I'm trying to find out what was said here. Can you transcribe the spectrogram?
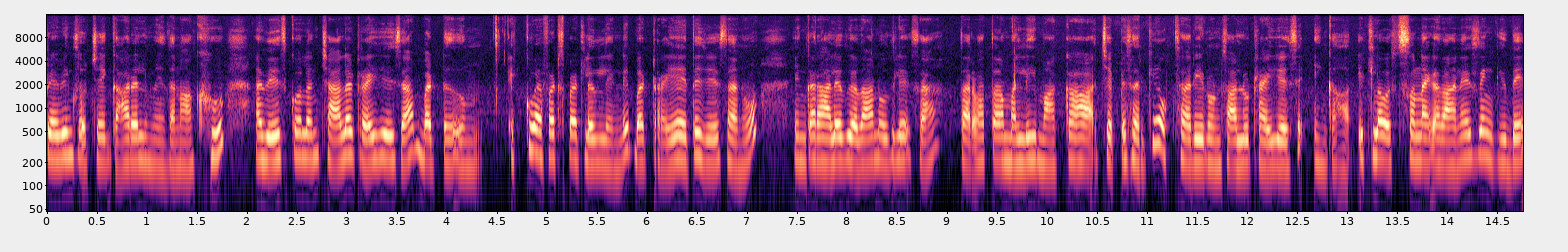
క్రేవింగ్స్ వచ్చాయి గారెల మీద నాకు. అది వేసుకోవాలని చాలా ట్రై చేశా. బట్ ఎక్కువ ఎఫర్ట్స్ పెట్టలేదులేండి. బట్ ట్రై అయితే చేశాను. ఇంకా రాలేదు కదా అని వదిలేసా తర్వాత మళ్ళీ మా అక్క చెప్పేసరికి ఒకసారి రెండుసార్లు ట్రై చేసి ఇంకా ఇట్లా వస్తున్నాయి కదా అనేసి ఇంక ఇదే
